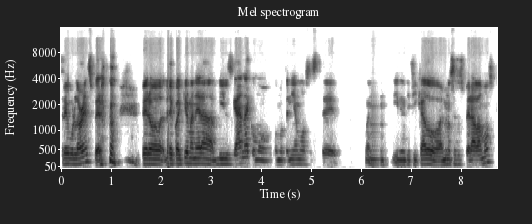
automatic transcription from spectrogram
Trevor Lawrence, pero, pero de cualquier manera Bills gana como, como teníamos este, bueno, identificado, al menos eso esperábamos.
